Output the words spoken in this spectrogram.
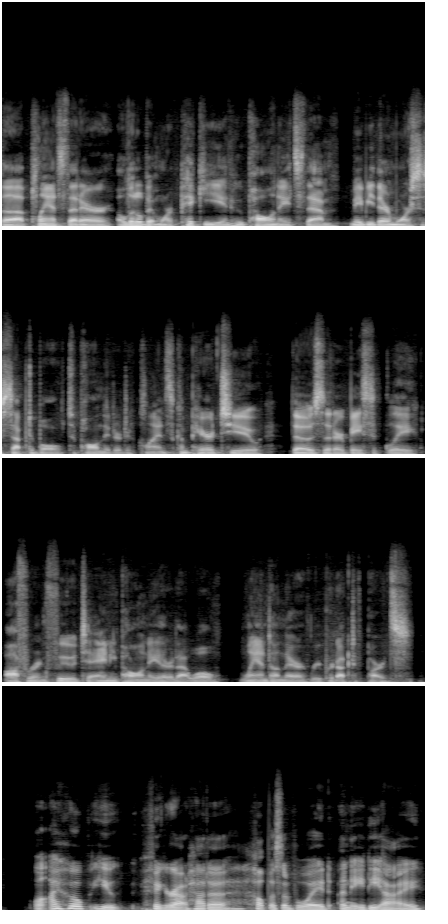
the plants that are a little bit more picky and who pollinates them, maybe they're more susceptible to pollinator declines compared to those that are basically offering food to any pollinator that will land on their reproductive parts. Well, I hope you figure out how to help us avoid an ADI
